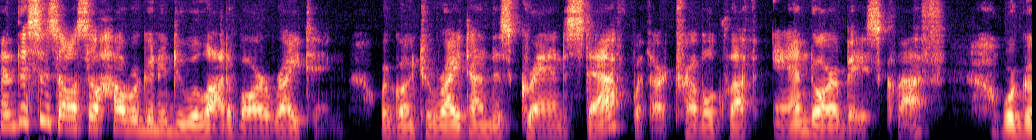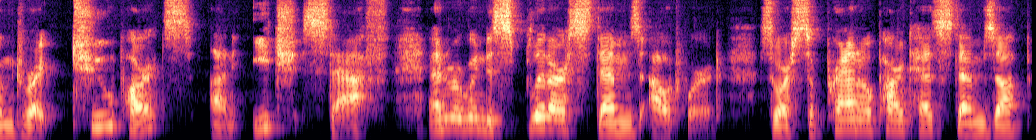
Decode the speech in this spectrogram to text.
And this is also how we're going to do a lot of our writing. We're going to write on this grand staff with our treble clef and our bass clef. We're going to write two parts on each staff, and we're going to split our stems outward. So our soprano part has stems up,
